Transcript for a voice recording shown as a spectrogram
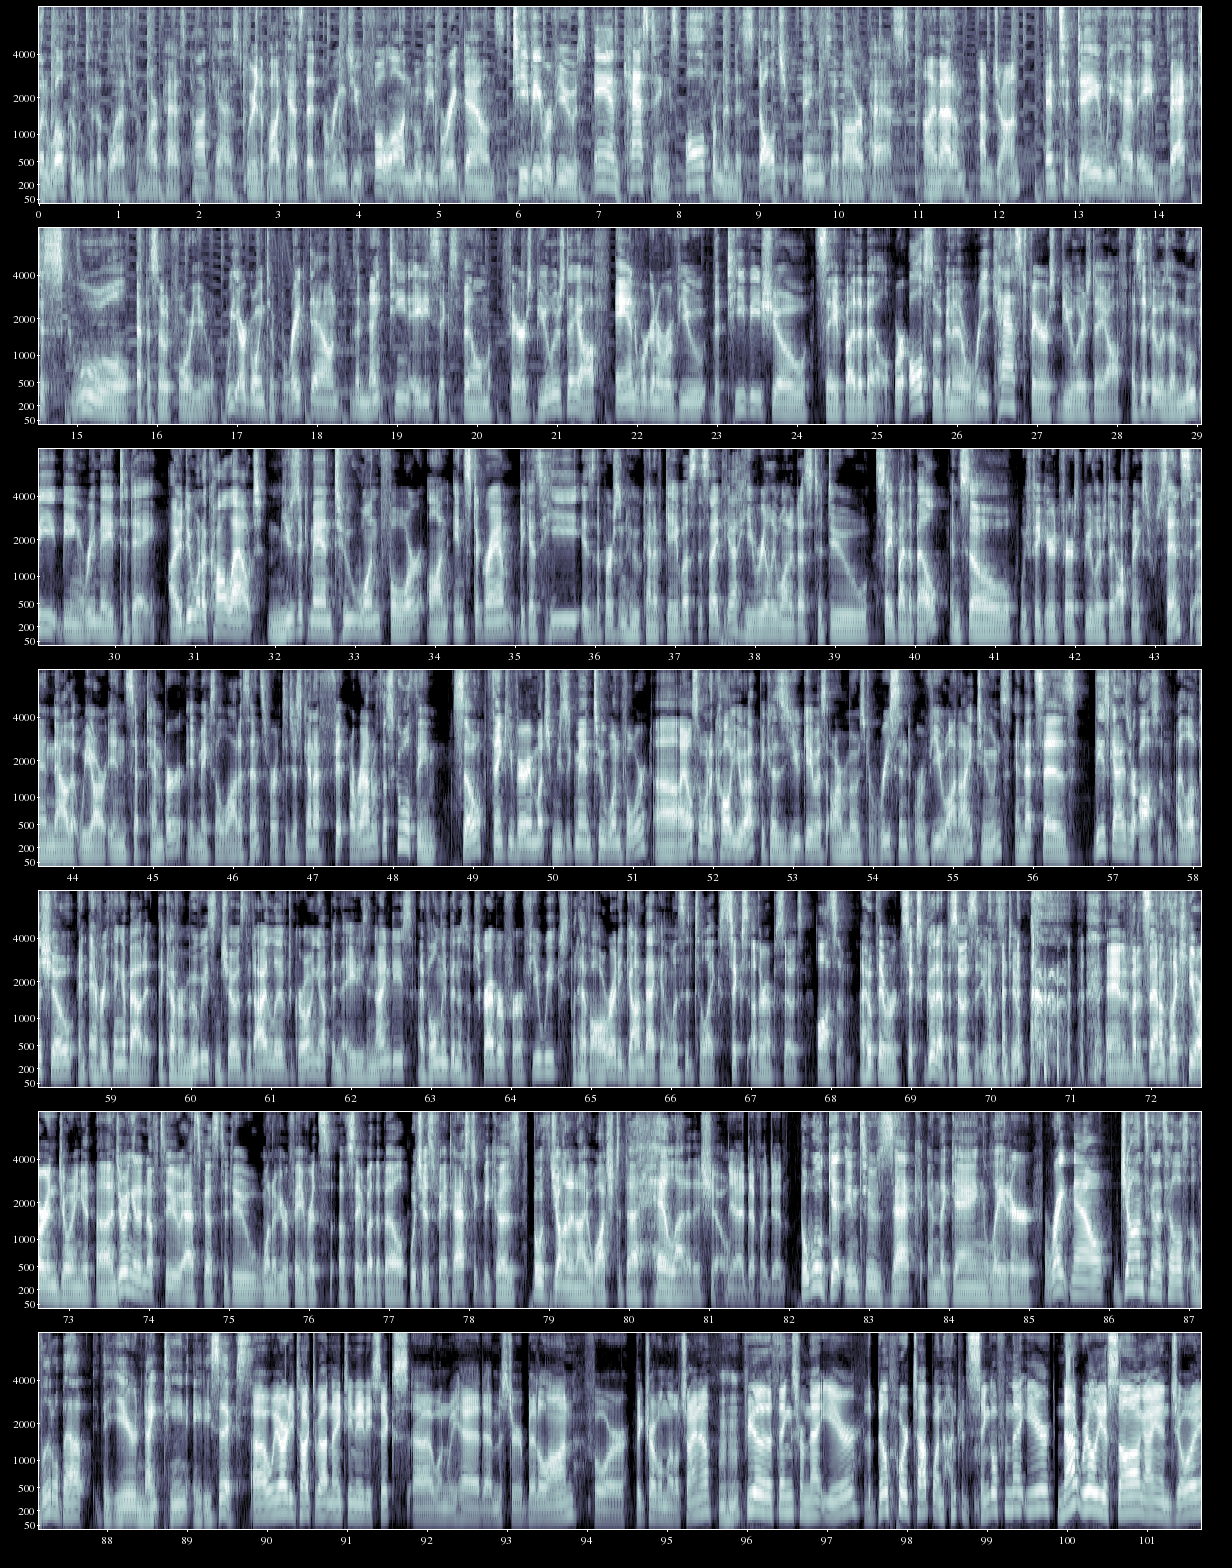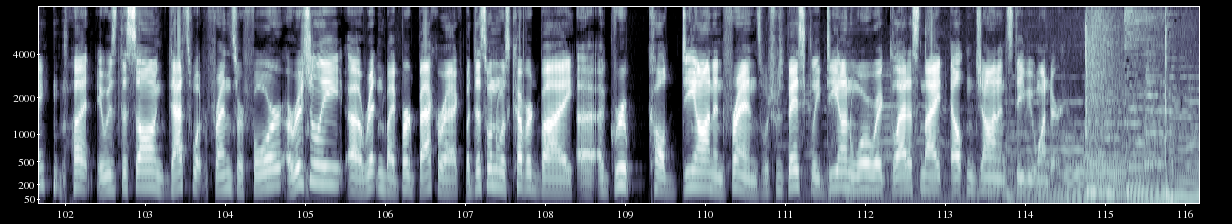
And welcome to the Blast from Our Past podcast. We're the podcast that brings you full on movie breakdowns, TV reviews, and castings, all from the nostalgic things of our past. I'm Adam, I'm John. And today we have a back to school episode for you. We are going to break down the 1986 film Ferris Bueller's Day Off, and we're going to review the TV show Saved by the Bell. We're also going to recast Ferris Bueller's Day Off as if it was a movie being remade today. I do want to call out Music Man 214 on Instagram because he is the person who kind of gave us this idea. He really wanted us to do Saved by the Bell, and so we figured Ferris Bueller's Day Off makes sense. And now that we are in September, it makes a lot of sense for it to just kind of fit around with the school theme. So, thank you very much, Music Man 214. Uh, I also want to call you out because you gave us our most recent review on iTunes, and that says, these guys are awesome. I love the show and everything about it. They cover movies and shows that I lived growing up in the 80s and 90s. I've only been a subscriber for a few weeks, but have already gone back and listened to like six other episodes. Awesome. I hope they were six good episodes that you listened to. and but it sounds like you are enjoying it, uh, enjoying it enough to ask us to do one of your favorites of Saved by the Bell, which is fantastic because both John and I watched the hell out of this show. Yeah, I definitely did. But we'll get into Zach and the gang later. Right now, John's going to tell us a little about the year 1986. Uh, we already talked about 1986 uh, when we had uh, Mr. Biddle on for Big Trouble in Little China. Mm-hmm. A few other things from that year. The Billboard Top 100 single from that year. Not really a song I enjoy, but it was the song That's What Friends Are For. Originally uh, written by Burt Bacharach, but this one was covered by uh, a group called Dionne and Friends, which was basically Dionne Warwick, Gladys Knight, Elton John, and Stevie Wonder.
